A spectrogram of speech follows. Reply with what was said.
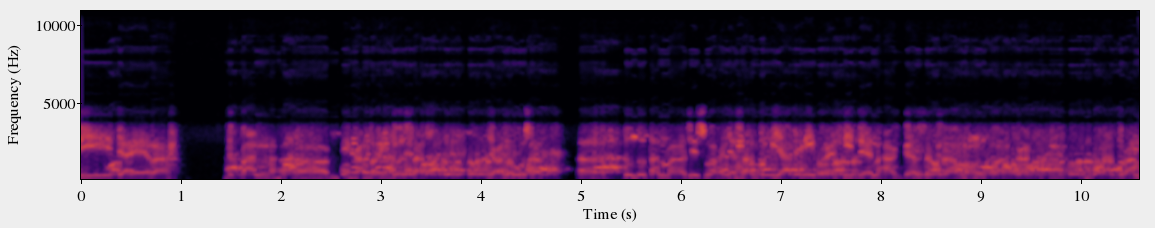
di daerah depan uh, kantor Indosat Jakarta Pusat. Uh, tuntutan mahasiswa hanya satu, yakni Presiden agar segera mengeluarkan peraturan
